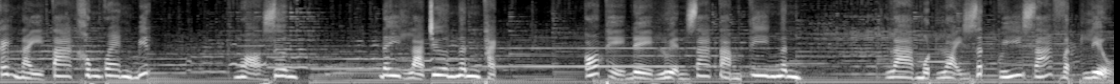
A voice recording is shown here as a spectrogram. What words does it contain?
cái này ta không quen biết. Ngọ dương. Đây là chưa ngân thạch. Có thể để luyện ra tàm ti ngân. Là một loại rất quý giá vật liệu.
